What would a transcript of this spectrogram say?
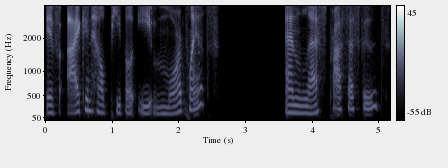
if I can help people eat more plants and less processed foods,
